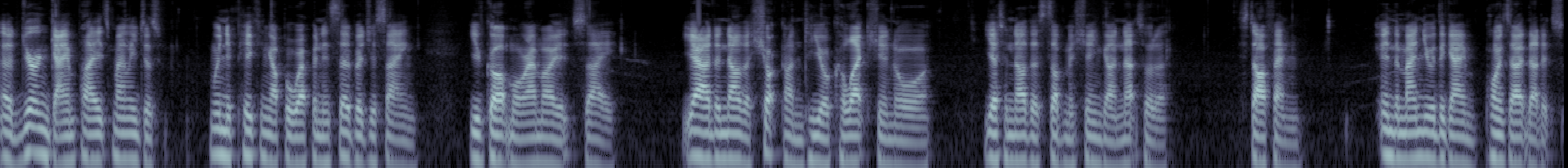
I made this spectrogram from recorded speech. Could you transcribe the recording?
Uh, during gameplay, it's mainly just when you're picking up a weapon, instead of just saying, you've got more ammo, say, you add another shotgun to your collection, or yet another submachine gun, that sort of stuff. And in the manual, of the game points out that it's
